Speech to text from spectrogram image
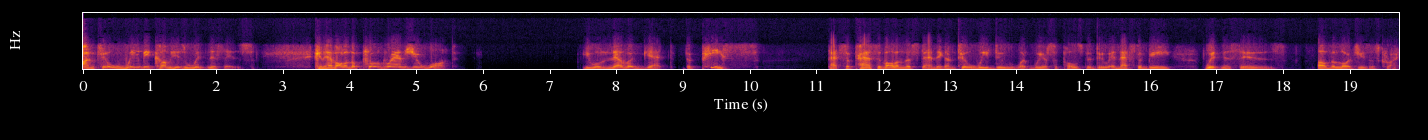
until we become his witnesses, can have all of the programs you want, you will never get the peace that surpasses all understanding until we do what we are supposed to do, and that's to be witnesses of the Lord Jesus Christ.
